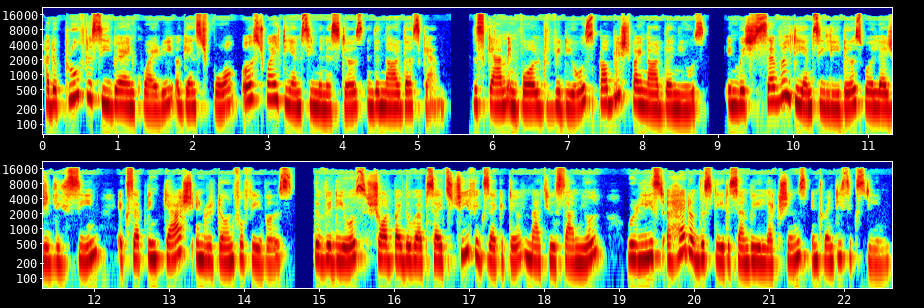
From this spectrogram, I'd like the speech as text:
had approved a CBI inquiry against four erstwhile TMC ministers in the Narada scam. The scam involved videos published by Narada News in which several TMC leaders were allegedly seen accepting cash in return for favors. The videos, shot by the website's chief executive, Matthew Samuel, were released ahead of the state assembly elections in 2016.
